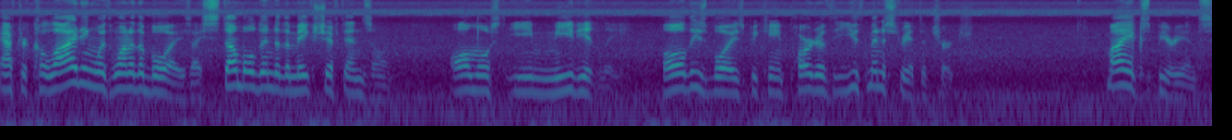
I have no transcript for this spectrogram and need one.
After colliding with one of the boys, I stumbled into the makeshift end zone. Almost immediately, all these boys became part of the youth ministry at the church. My experience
